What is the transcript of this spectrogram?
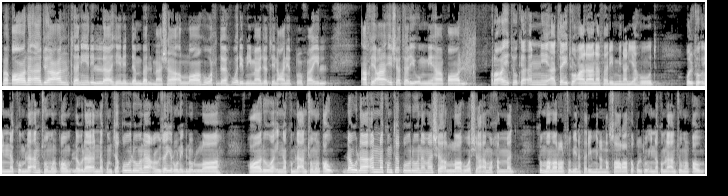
فقال أجعلتني لله ندا بل ما شاء الله وحده ولابن ماجة عن الطفيل. أخ عائشة لأمها قال رأيت كأني أتيت على نفر من اليهود. قلت إنكم لأنتم القوم لولا أنكم تقولون عزير ابن الله. قالوا وإنكم لأنتم القوم لولا أنكم تقولون ما شاء الله وشاء محمد. ثم مررت بنفر من النصارى فقلت إنكم لأنتم القوم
